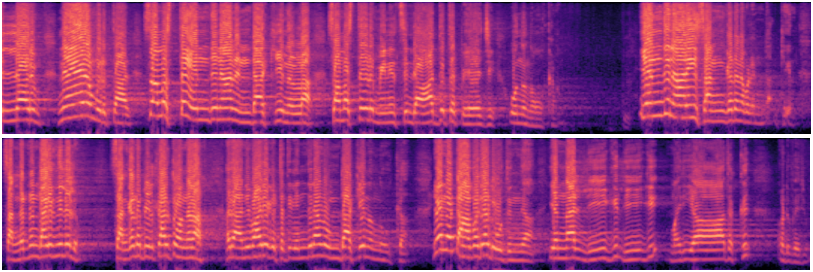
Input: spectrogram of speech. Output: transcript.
എല്ലാവരും നേരം എടുത്താൽ സമസ്ത എന്തിനാണ് ഉണ്ടാക്കി എന്നുള്ള സമസ്തയുടെ മിനിറ്റ്സിന്റെ ആദ്യത്തെ പേജ് ഒന്ന് നോക്കണം. എന്തിനാണ് ഈ സംഘടന ഇവിടെ ഉണ്ടാക്കിയത്? സംഘടന ഉണ്ടായിരുന്നില്ലല്ലോ. സംഘടന പിൽക്കാലത്ത് വന്നതാണ് ഒരു അനിവാര്യ ഘട്ടത്തിൽ എന്തിനാണ് ഉണ്ടാക്കിയതെന്ന് നോക്കുക. എന്നിട്ട് അവിടെ ഒതുങ്ങുക. എന്നാൽ ലീഗ് ലീഗ് മര്യാദയ്ക്ക് അവിടെ വരും.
